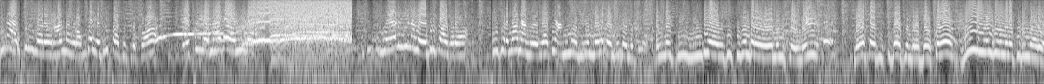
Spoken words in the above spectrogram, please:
வர்றதுனால நாங்க ரொம்ப எதிர்பார்த்துட்டு இருக்கோம் வெற்றிகரமாக இதுக்கு மேலேயும் நாங்க எதிர்பார்க்கிறோம். சீக்கிரமா நாங்க எல்லாத்தையும் அண்ணன் மேல் மேல கொண்டு வந்துட்டோம் அன்னைக்கு இந்தியாவுக்கு சுதந்திரம் வேணும்னு சொல்லி நேதாஜி சுபாஷ் சந்திர போஸ் நூறு இளைஞர்களை கொடுத்தாரு.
